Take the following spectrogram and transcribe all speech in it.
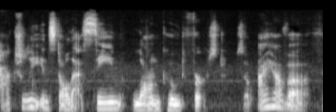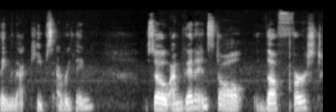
actually install that same long code first. So I have a thing that keeps everything. So I'm going to install the first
